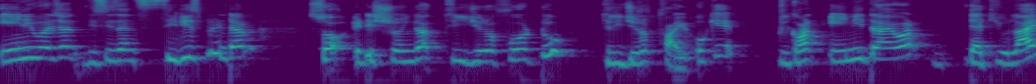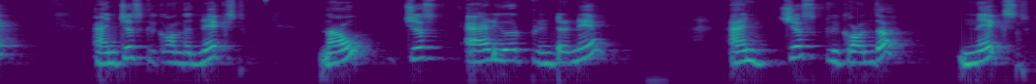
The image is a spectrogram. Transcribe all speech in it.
any version. This is a series printer. So it is showing a 304 to 305. Okay. Click on any driver that you like and just click on the next. Now just add your printer name and just click on the next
